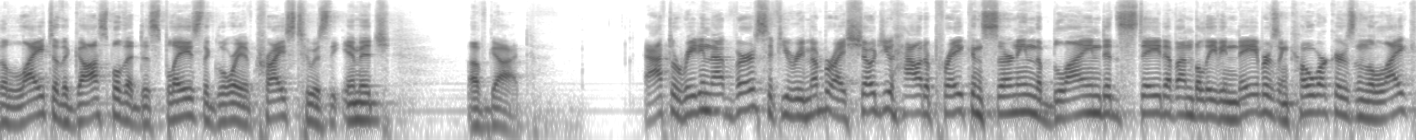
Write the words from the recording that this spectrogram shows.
the light of the gospel that displays the glory of Christ, who is the image of God. After reading that verse, if you remember, I showed you how to pray concerning the blinded state of unbelieving neighbors and coworkers and the like.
